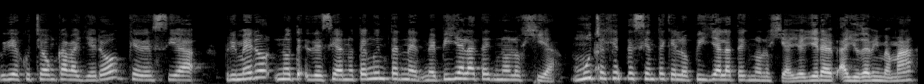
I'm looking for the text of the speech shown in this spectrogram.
Hoy día escuché a un caballero que decía, primero, no te- decía, no tengo internet, me pilla la tecnología. Mucha gente siente que lo pilla la tecnología. Yo ayer ayudé a mi mamá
